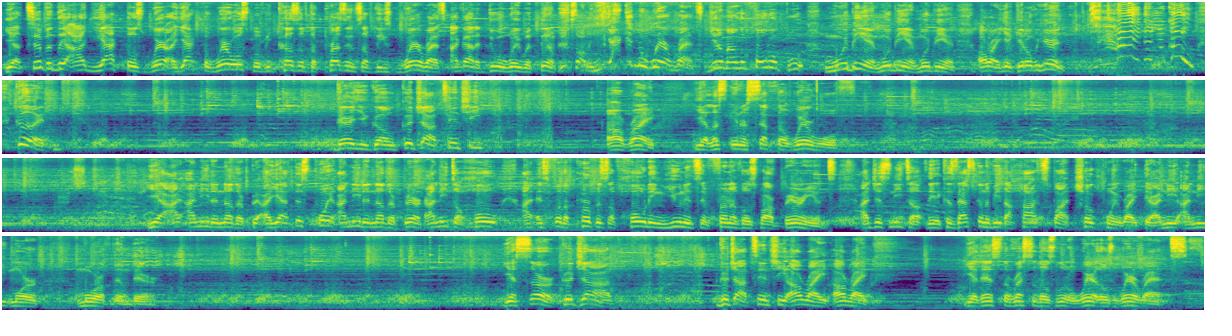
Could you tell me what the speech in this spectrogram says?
Yeah, typically I yak those were I yak the werewolves, but because of the presence of these were rats, I gotta do away with them. So I'm yakking the were rats. Get them out of the photo. Muy bien, muy bien, muy bien. All right, yeah, get over here and there you go. Good. There you go. Good job, Ten'Shi. All right. Yeah, let's intercept the werewolf. Yeah, I, I need another. Yeah, at this point, I need another barrack. I need to hold. I, it's for the purpose of holding units in front of those barbarians. I just need to because that's going to be the hot spot choke point right there. I need I need more more of them there. Yes, sir. Good job. Good job, Ten'Shi. All right, all right. Yeah, that's the rest of those little were those were rats.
